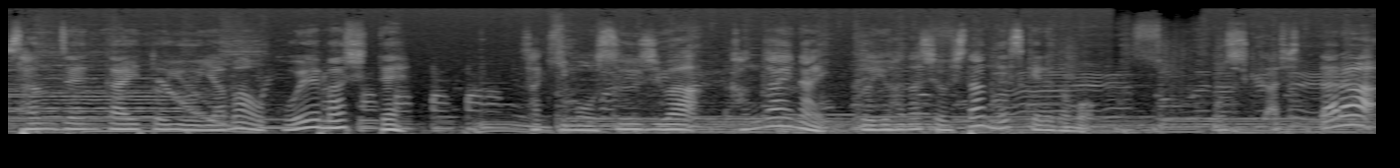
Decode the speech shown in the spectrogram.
3000回という山を越えましてさっきもう数字は考えないという話をしたんですけれどももしかしたら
